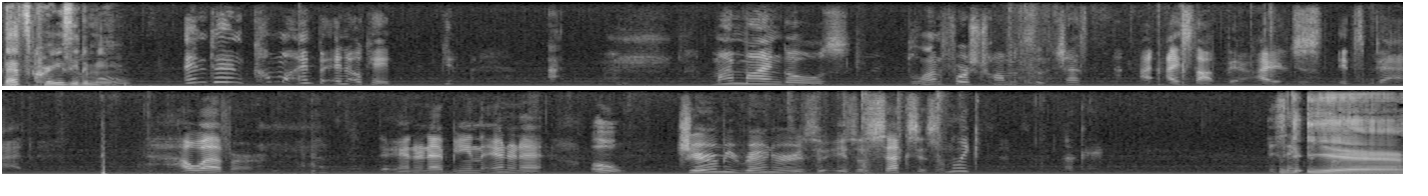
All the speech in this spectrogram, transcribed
that's crazy to me. And then come on, and, and okay, I, my mind goes blunt force trauma to the chest. I, I stop there. I just it's bad. However, the internet being the internet, oh, Jeremy Renner is is a sexist. I'm like, okay, this ain't the, Yeah.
